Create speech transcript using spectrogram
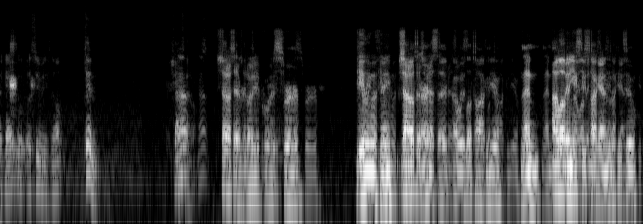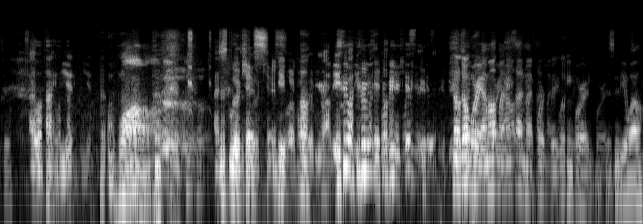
Okay, we'll, we'll assume he's not. Tim. Shout out. Shout out to everybody, of course, for dealing with me. Shout out to Ernest. I always love talking to you. And I love any excuse to talk anime with you too. I love talking to you. Womp. I just blew a kiss, and people are looking at me. like, who's blowing a kiss? No, don't worry. I'm out my outside my porch wait, looking for it. It's gonna be a while.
